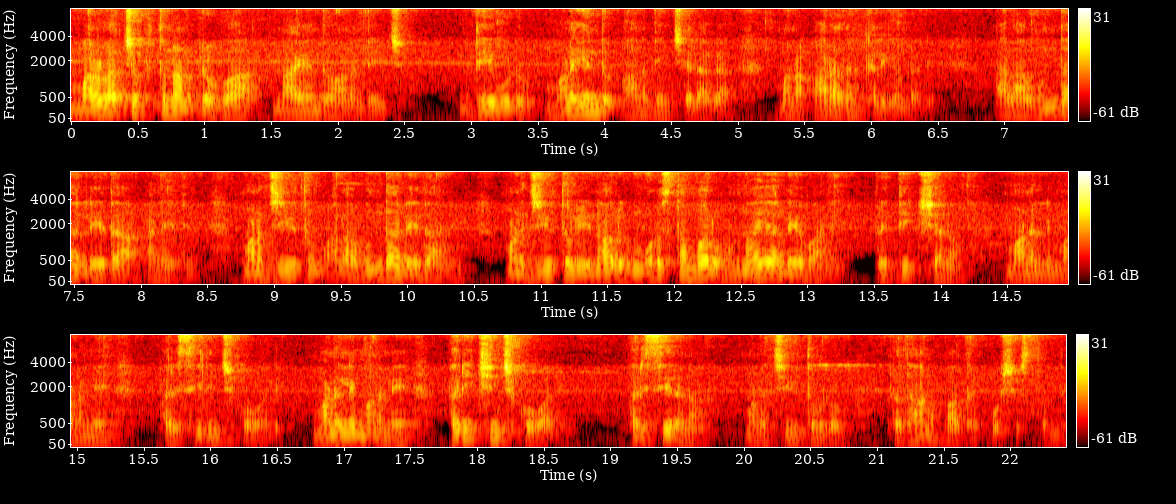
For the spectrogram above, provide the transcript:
మరలా చెప్తున్నాను ప్రభువ నా ఎందు ఆనందించు. దేవుడు మన ఎందు ఆనందించేలాగా మన ఆరాధన కలిగి ఉండాలి. అలా ఉందా లేదా అనేది మన జీవితం అలా ఉందా లేదా అని మన జీవితంలో ఈ నాలుగు మూల స్తంభాలు ఉన్నాయా లేవా అని ప్రతి క్షణం మనల్ని మనమే పరిశీలించుకోవాలి. మనల్ని మనమే పరీక్షించుకోవాలి. పరిశీలన మన జీవితంలో ప్రధాన పాత్ర పోషిస్తుంది.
